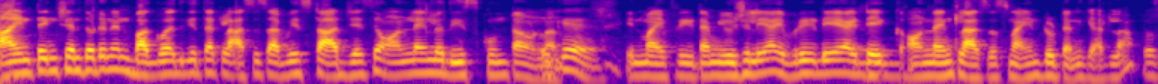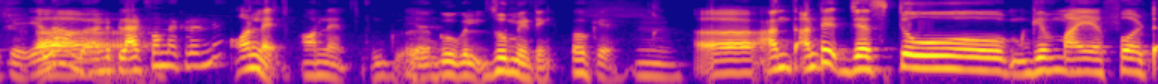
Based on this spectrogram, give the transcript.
ఆ ఇంటెన్షన్ తోటి నేను భగవద్గీత క్లాసెస్ అవి స్టార్ట్ చేసి ఆన్లైన్లో తీసుకుంటా ఉన్నాను. In my free time usually every day I take online classes nine to టెన్కి అట్లా. ప్లాట్ఫామ్ ఎక్కడండి? Online online Google Zoom meeting okay. అంటే just give my effort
